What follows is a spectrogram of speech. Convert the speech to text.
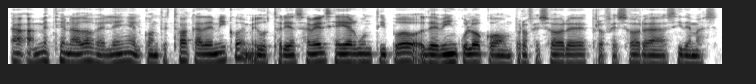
Has mencionado, Belén, el contexto académico y me gustaría saber si hay algún tipo de vínculo con profesores, profesoras y demás.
